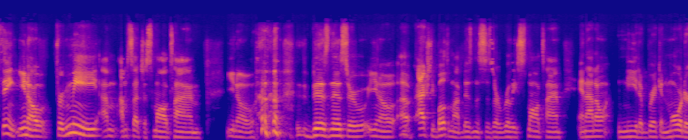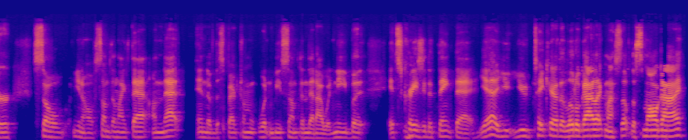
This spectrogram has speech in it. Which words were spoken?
think, you know, for me, I'm I'm such a small time, you know, business or you know, uh, actually both of my businesses are really small time, and I don't need a brick and mortar. So you know, something like that on that end of the spectrum wouldn't be something that I would need. But it's mm-hmm. crazy to think that yeah, you you take care of the little guy like myself, the small guy,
